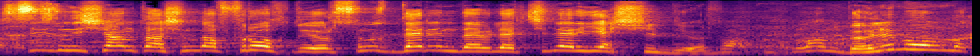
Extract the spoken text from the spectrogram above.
Siz Nişantaşı'nda froh diyorsunuz. Derin devletçiler yeşil diyor. Lan böyle mi olmak?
